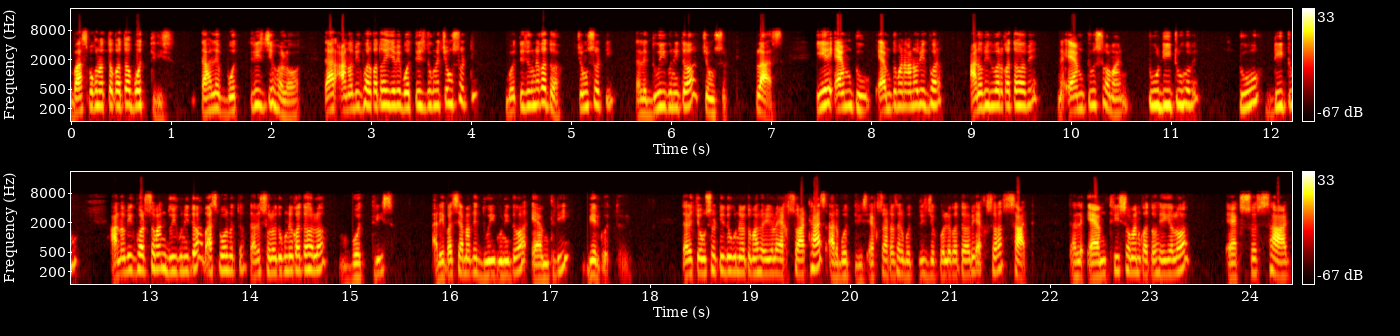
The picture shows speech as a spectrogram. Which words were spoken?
বাষ্প ঘনত্ব কত? বত্রিশ। তাহলে বত্রিশ যে হলো, তার আণবিক ভর কত হয়ে যাবে? বত্রিশ দুগুণে চৌষট্টি। বত্রিশ দুগুণে কত? চৌষট্টি। তাহলে দুই গুণিত চৌষট্টি। প্লাস এর এম টু এম টু মানে আণবিক ভর। আণবিক ভর কত হবে? না এম টু সমান টু ডি টু হবে। টু ডি টু আণবিক ভর সমান দুই গুণিত বাষ্প তাহলে ষোলো দুগুণে কত হলো? বত্রিশ। আর এই পাশে আমাকে দুই গুণিত এম থ্রি বের করতে হবে। তাহলে চৌষট্টি দুগুণে তোমার হয়ে গেল একশো আঠাশ আর বত্রিশ। একশো আঠাশ আর বত্রিশ যোগ করলে কত হবে? একশো ষাট। তাহলে এম থ্রি সমান কত হয়ে গেল? একশো ষাট।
